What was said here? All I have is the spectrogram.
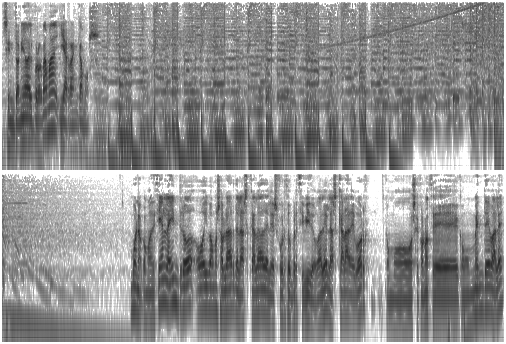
Sintonía del programa y arrancamos. Bueno, como decía en la intro, hoy vamos a hablar de la escala del esfuerzo percibido, ¿vale? La escala de Borg, como se conoce comúnmente, ¿vale?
